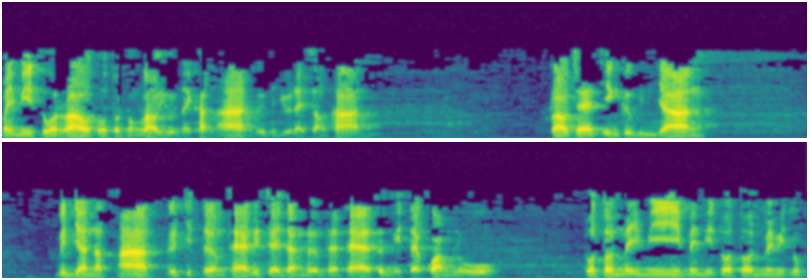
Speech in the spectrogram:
ไม่มีตัวเราตัวตนของเราอยู่ในขันธ์ห้าหรืออยู่ในสังขาร เราแท้จริงคือวิญญาณ วิญญาณธาตุหรือจิตเดิมแท้หรือใจดั้งเดิมแท้ๆซึ่งมีแต่ความรู้ ตัวตนไม่มีไม่มีตัวตนไม่มีรูป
